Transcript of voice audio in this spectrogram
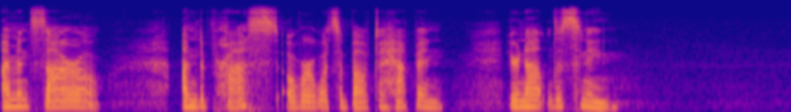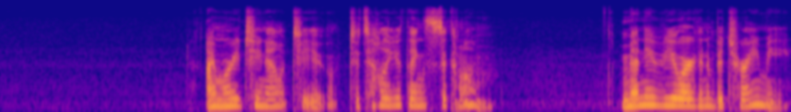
I'm in sorrow. I'm depressed over what's about to happen. You're not listening. I'm reaching out to you to tell you things to come. Many of you are going to betray me.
